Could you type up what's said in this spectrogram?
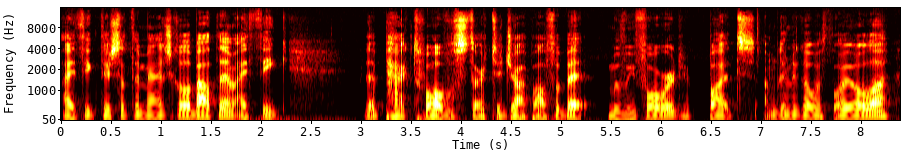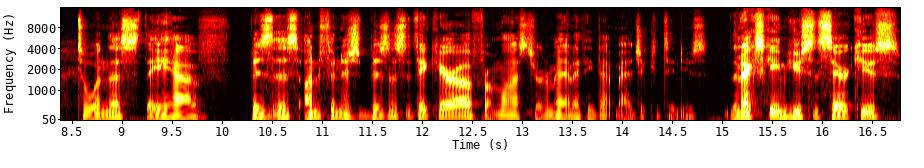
I think there's something magical about them. I think the Pac-12 will start to drop off a bit moving forward, but I'm gonna go with Loyola to win this. They have business, unfinished business to take care of from last tournament, and I think that magic continues. The next game, Houston Syracuse.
